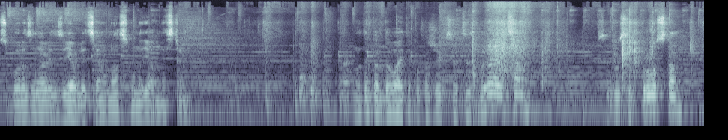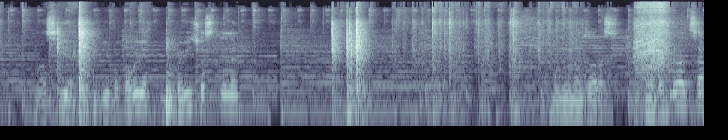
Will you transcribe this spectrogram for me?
скоро з'являться у нас у наявності. Так, ну тепер давайте покажу, як все це збирається. Все досить просто. У нас є дві бокові, бокові частини. Вони нам зараз знадобляться.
